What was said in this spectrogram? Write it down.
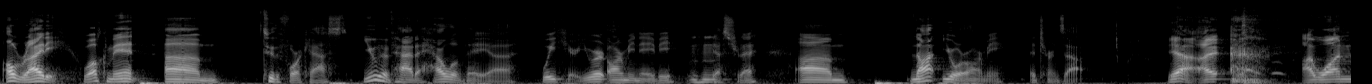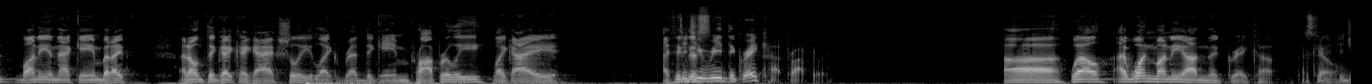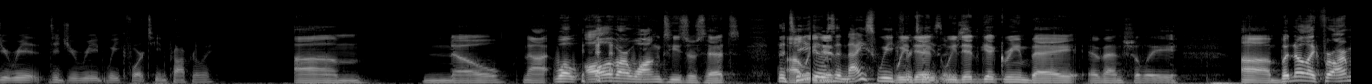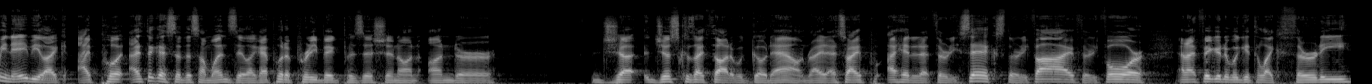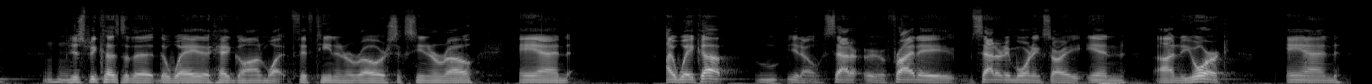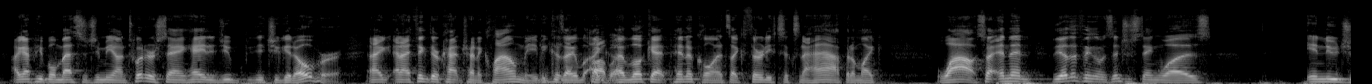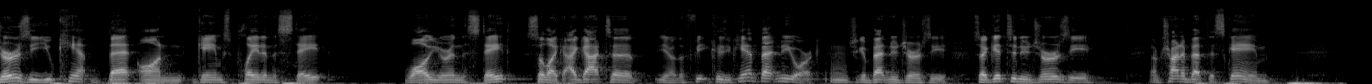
Alrighty, welcome in um, to the forecast. You have had a hell of a uh, week here. You were at Army Navy Mm-hmm. yesterday. Um, not your Army, it turns out. Yeah, I I won money in that game, but I I don't think I, I actually like read the game properly. Like I I think Did this you read the Grey Cup properly? uh well, I won money on the Grey Cup. Still. Did you read Did you read Week 14 properly? Um no, not well. All of our Wong teasers hit. The Uh, teaser was did- a nice week we for did teasers. we did get Green Bay eventually. Um, but no, like for Army Navy, like I put, I think I said this on Wednesday, like I put a pretty big position on under ju- just because I thought it would go down, right? So I, I hit it at 36, 35, 34, and I figured it would get to like 30 Mm-hmm. just because of the, the way it had gone, what, 15 in a row or 16 in a row. And I wake up, you know, Saturday Friday, Saturday morning, sorry, in uh, New York, and I got people messaging me on Twitter saying, "Hey, did you did you get over?" And I and I think they're kind of trying to clown me because I, I I look at Pinnacle and it's like 36 and a half, and I'm like, "Wow." So and then the other thing that was interesting was in New Jersey, you can't bet on games played in the state while you're in the state. So like I got to, you know, the fee because you can't bet New York, Mm. but you can bet New Jersey. So I get to New Jersey, I'm trying to bet this game,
